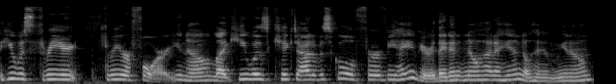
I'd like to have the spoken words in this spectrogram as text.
he was 3 three or four, you know, like he was kicked out of his school for behavior. They didn't know how to handle him, you know.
